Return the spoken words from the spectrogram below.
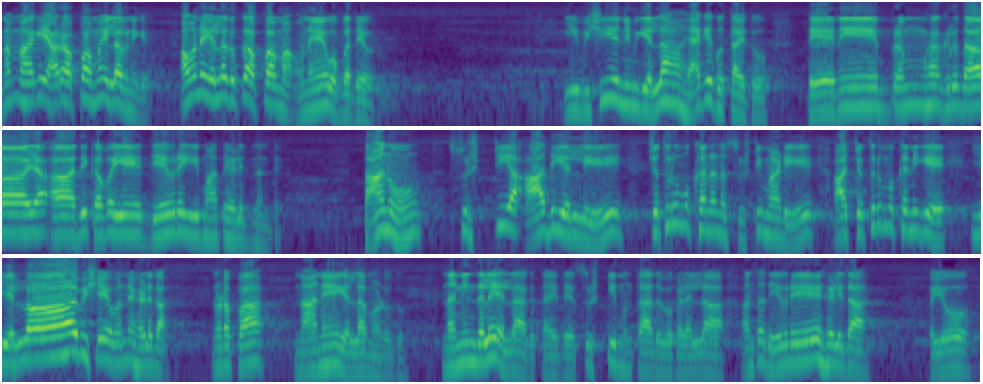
ನಮ್ಮ ಹಾಗೆ ಯಾರು ಅಪ್ಪ, ಅಮ್ಮ ಇಲ್ಲ ಅವನಿಗೆ. ಅವನೇ ಎಲ್ಲದಕ್ಕೂ ಅಪ್ಪ, ಅಮ್ಮ, ಅವನೇ ಒಬ್ಬ ದೇವರು. ಈ ವಿಷಯ ನಿಮಗೆಲ್ಲ ಹೇಗೆ ಗೊತ್ತಾಯಿತು? ತೇನೇ ಬ್ರಹ್ಮ ಹೃದಯ ಆದಿ ಕವಯೇ ದೇವರೇ ಈ ಮಾತು ಹೇಳಿದ್ನಂತೆ. ತಾನು ಸೃಷ್ಟಿಯ ಆದಿಯಲ್ಲಿ ಚತುರ್ಮುಖನನ್ನು ಸೃಷ್ಟಿ ಮಾಡಿ ಆ ಚತುರ್ಮುಖನಿಗೆ ಈ ಎಲ್ಲ ವಿಷಯವನ್ನು ಹೇಳಿದ. ನೋಡಪ್ಪ, ನಾನೇ ಎಲ್ಲ ಮಾಡೋದು. ನನ್ನಿಂದಲೇ ಎಲ್ಲ ಆಗ್ತಾ ಇದೆ. ಸೃಷ್ಟಿ ಮುಂತಾದವುಗಳೆಲ್ಲ ಅಂತ ದೇವರೇ ಹೇಳಿದ. ಅಯ್ಯೋ,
